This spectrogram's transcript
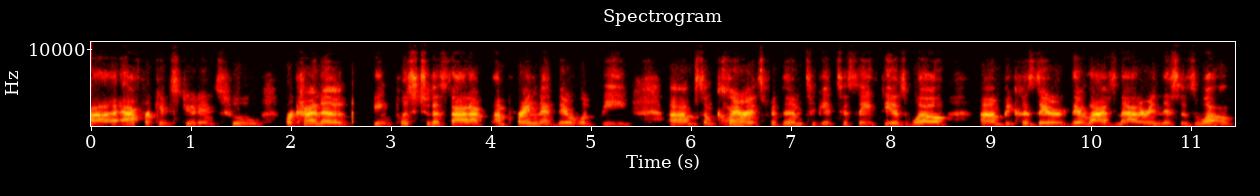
uh, African students who were kind of being pushed to the side. I, am praying that there would be um, some clearance for them to get to safety as well, um, because their their lives matter in this as well.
